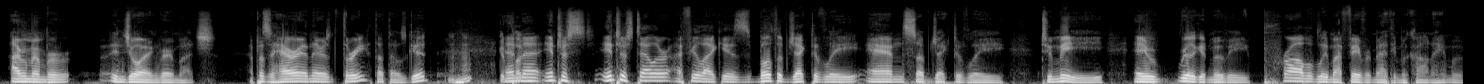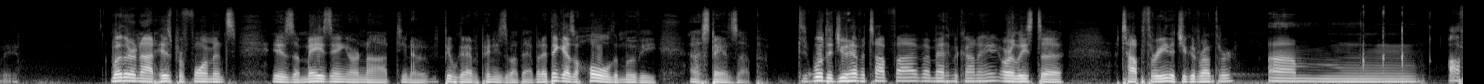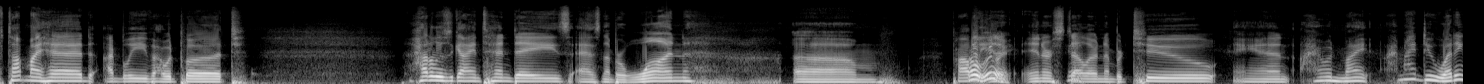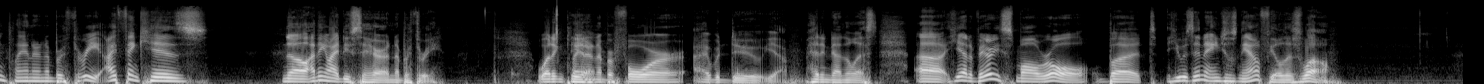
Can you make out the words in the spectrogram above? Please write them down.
I remember enjoying very much. I put Sahara in there as three. Thought that was good. Mm-hmm. Good and uh, Inter- Interstellar, I feel like is both objectively and subjectively to me a really good movie. Probably my favorite Matthew McConaughey movie. Whether or not his performance is amazing or not, you know, people can have opinions about that. But I think as a whole, the movie uh, stands up. Did, well, did you have a top five uh, Matthew McConaughey, or at least a, a top three that you could run through? Um, off top of my head, I believe I would put How to Lose a Guy in Ten Days as number one. Um, probably Oh, really? Inter- Interstellar number two, and I would might I might do Wedding Planner number three. I think his. No, I think I might do Sahara number three. Wedding Planner Yeah. number four. I would do yeah. Heading down the list. Uh, he had a very small role, but he was in Angels in the Outfield as well.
